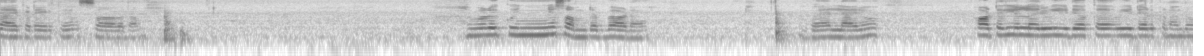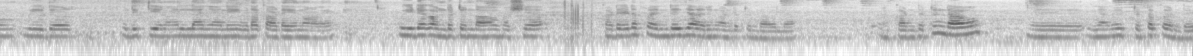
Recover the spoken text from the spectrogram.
ചായക്കടയിലേക്ക് സ്വാഗതം. നമ്മൾ കുഞ്ഞു സംരംഭമാണ്. അപ്പോൾ എല്ലാവരും ഹോട്ടലിലുള്ളൊരു വീഡിയോ ഒക്കെ വീഡിയോ എടുക്കണതും വീഡിയോ എഡിറ്റ് എല്ലാം ഞാൻ ഇവിടെ കടയിൽ നിന്നാണ് വീഡിയോ കണ്ടിട്ടുണ്ടാവും. പക്ഷേ കടയുടെ ഫ്രണ്ടേജ് ആരും കണ്ടിട്ടുണ്ടാവില്ല. കണ്ടിട്ടുണ്ടാവും. ഞാൻ ഇട്ടിട്ടൊക്കെ ഉണ്ട്.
